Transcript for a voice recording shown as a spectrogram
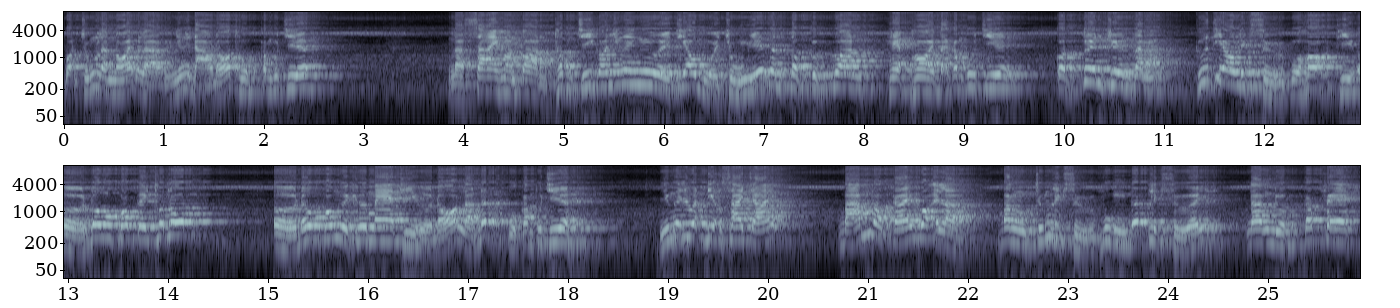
bọn chúng là nói là những đảo đó thuộc Campuchia là sai hoàn toàn. Thậm chí có những người theo đuổi chủ nghĩa dân tộc cực đoan hẹp hòi tại Campuchia còn tuyên truyền rằng cứ theo lịch sử của họ thì ở đâu có cây thốt nốt, ở đâu có người Khmer thì ở đó là đất của Campuchia. Những cái luận điệu sai trái bám vào cái gọi là bằng chứng lịch sử vùng đất lịch sử ấy đang được các phe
